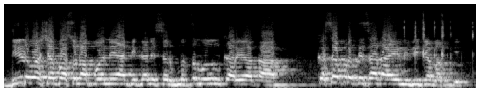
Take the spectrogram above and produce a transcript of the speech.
दीड वर्षापासून आपण या ठिकाणी सरपंच म्हणून कार्यरत आहात. कसा प्रतिसाद आहे निधीच्या बाबतीत?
